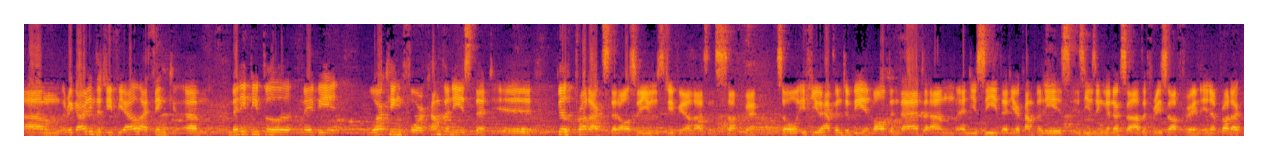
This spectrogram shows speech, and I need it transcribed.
Um, regarding the GPL, I think um, many people may be working for companies that uh, build products that also use GPL licensed software. So if you happen to be involved in that um, and you see that your company is, is using Linux or other free software in, in a product,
